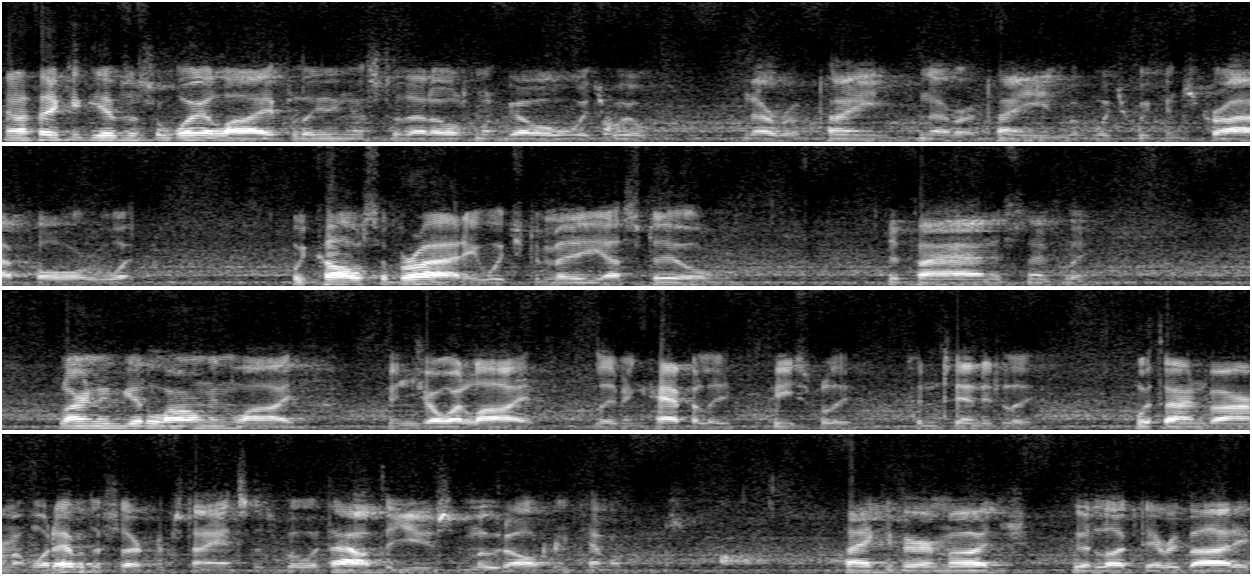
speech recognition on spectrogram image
And I think it gives us a way of life leading us to that ultimate goal which we'll never obtain, never attain, but which we can strive for, what we call sobriety, which to me I still define as simply learning to get along in life, enjoy life, living happily, peacefully, contentedly with our environment, whatever the circumstances, but without the use of mood altering chemicals. Thank you very much. Good luck to everybody.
